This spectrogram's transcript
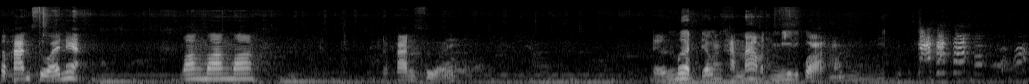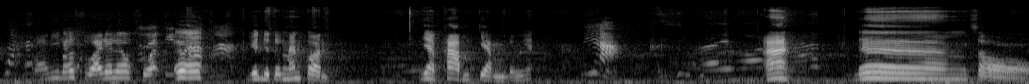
สะพานสวยเนี่ย มองมองมองสะพานสวย เดี๋ยวมันมืดเดี๋ยวมันหันหน้ามาทางนี้ดีกว่ามาทางนี้ มานี่แล้วสวยเร็วเร็วสวย เออเยืนอยู่ตรงนั้นก่อน เนี่ยภาพมันแจ่มตรงเนี้ยอะหนึ่งสอง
